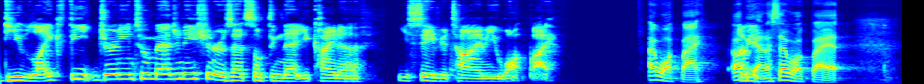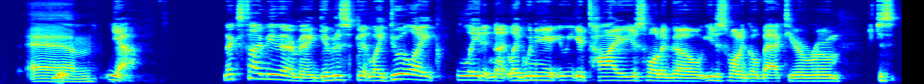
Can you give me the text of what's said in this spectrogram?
Do you like the journey into imagination, or is that something that you kind of you save your time, and you walk by? I walk by. I'll be Okay. honest, I walk by it. Um, Yeah. Next time you're there, man, give it a spin. Like, do it like late at night, like when you're you're tired, you just want to go, you just want to go back to your room. Just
